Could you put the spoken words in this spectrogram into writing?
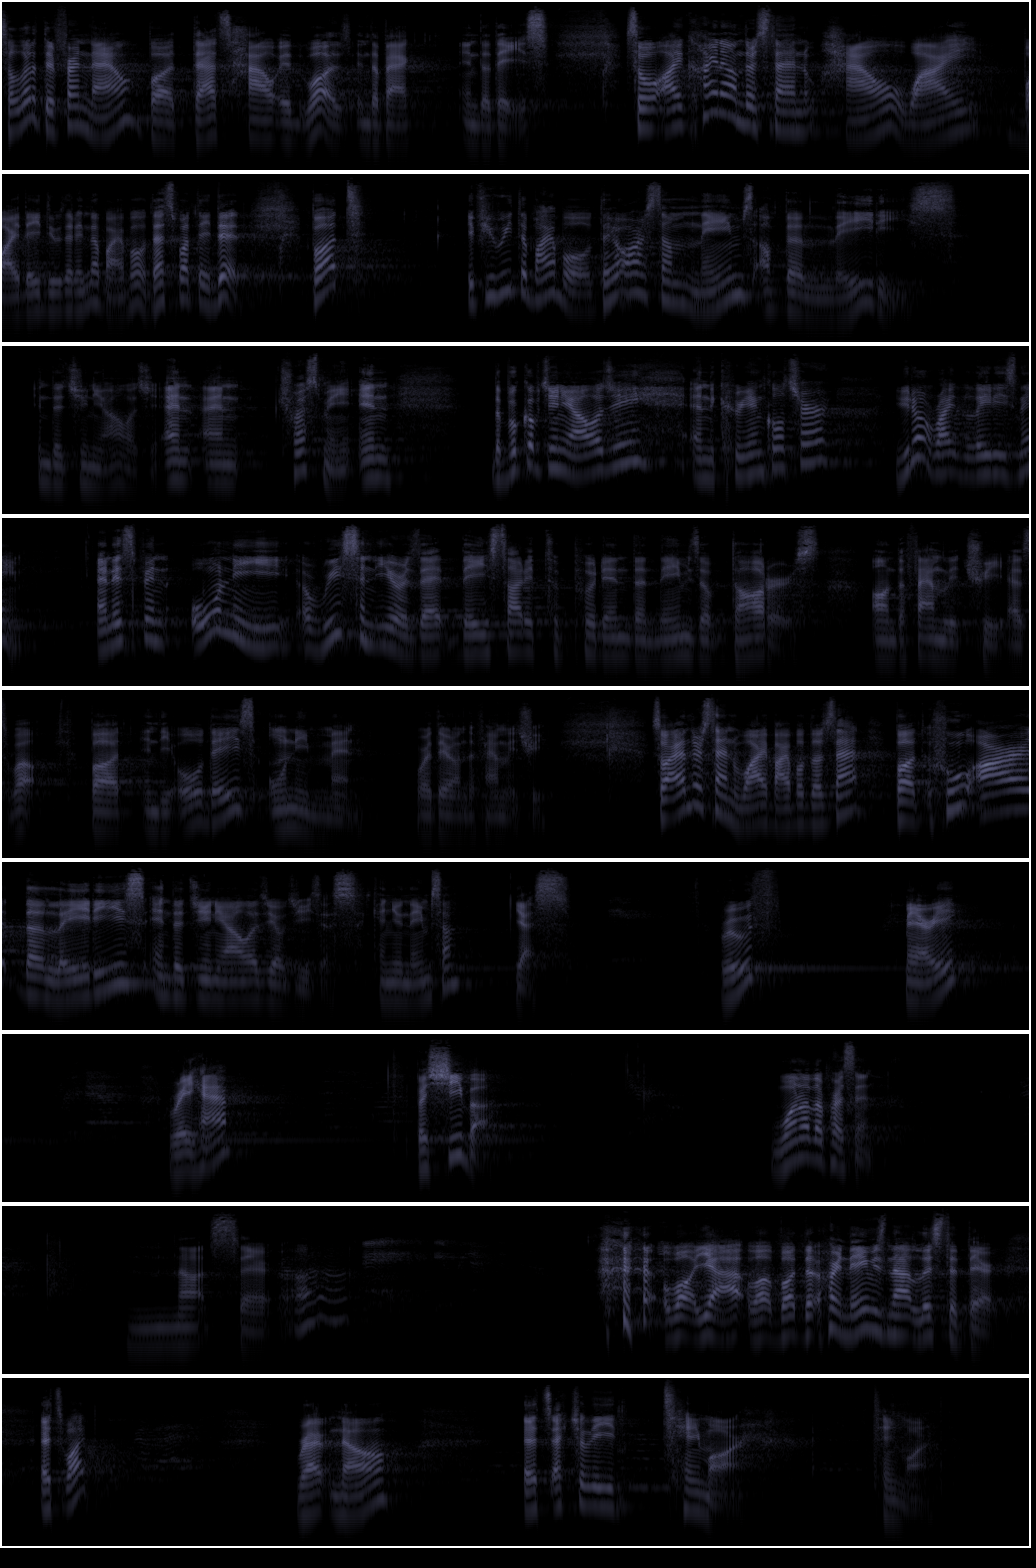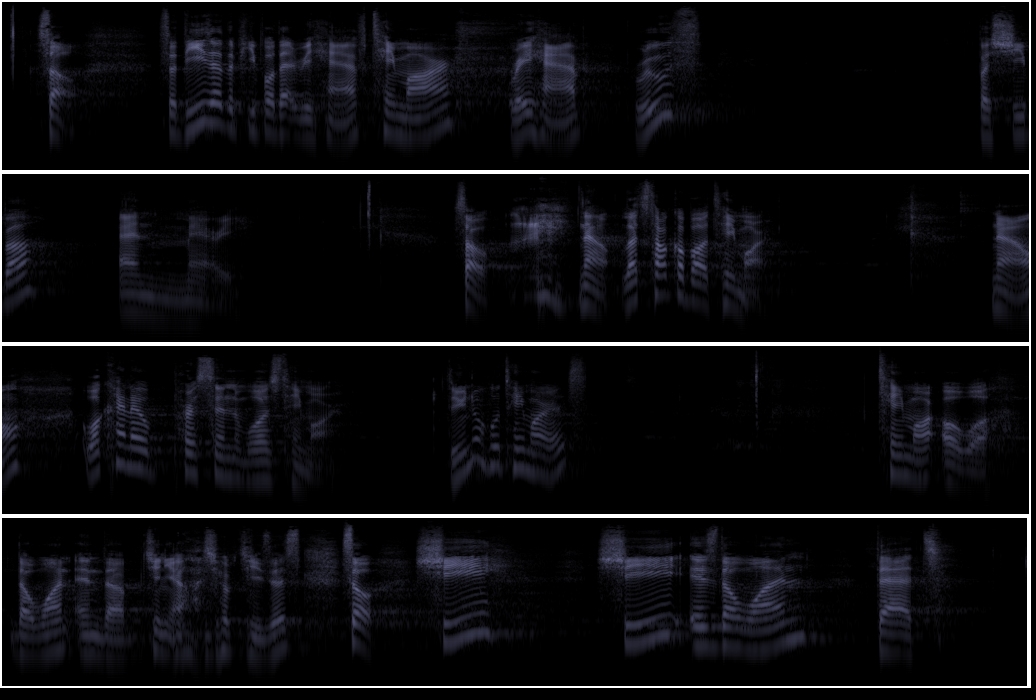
It's a little different now, but that's how it was in the back in the days. So I kind of understand how, why, why they do that in the Bible. That's what they did. But if you read the Bible, there are some names of the ladies in the genealogy. And, and trust me, in the book of genealogy and Korean culture, you don't write the lady's name. And it's been only recent years that they started to put in the names of daughters on the family tree as well. But in the old days, only men were there on the family tree. So I understand why Bible does that, but who are the ladies in the genealogy of Jesus? Can you name some? Yes. Ruth, Mary, Rahab, Bathsheba. One other person. Not Sarah. Well, yeah, well, but the, her name is not listed there. It's what? Ra- no, it's actually Tamar. Tamar. So, so these are the people that we have: Tamar, Rahab, Ruth, Bathsheba, and Mary. So, now let's talk about Tamar. Now, what kind of person was Tamar? Do you know who Tamar is? Tamar, oh, well, the one in the genealogy of Jesus. So she, she is the one that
